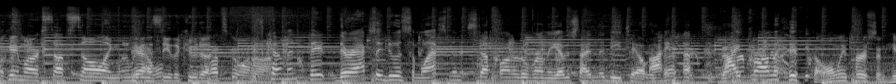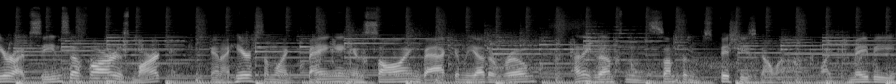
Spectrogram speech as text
Okay, Mark, stop stalling. When are we Yeah, going to see the CUDA? What's going on? It's coming. They, they're actually doing some last minute stuff on it over on the other side in the detail. I, I promise. The only person here I've seen so far is Mark, and I hear some like banging and sawing back in the other room. I think something something fishy's going on. Like maybe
